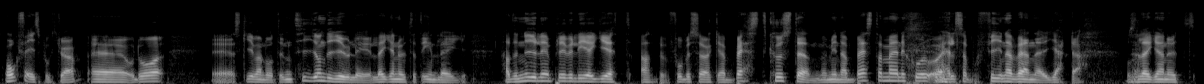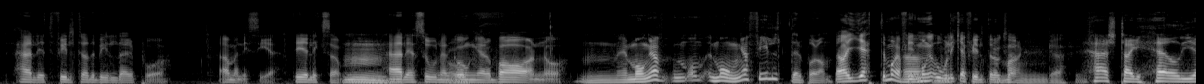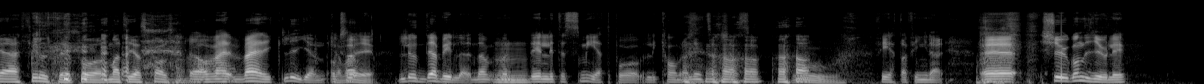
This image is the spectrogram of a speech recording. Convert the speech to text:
och Facebook tror jag. Eh, och då eh, skriver han då den 10 juli lägger han ut ett inlägg. Hade nyligen privilegiet att få besöka bästkusten med mina bästa människor och hälsa på fina vänner, hjärta. Och så lägger han ut härligt filtrade bilder på, ja men ni ser, det är liksom Mm. härliga solnedgångar och barn och Mm, det är många, må- många filter på dem Ja jättemånga filter, Ja. många olika filter också Manga film. Hashtag hell yeah filter på Mattias Karlsson Ja ver- verkligen, också Kavaj. luddiga bilder, där- men Mm. det är lite smet på li- kameralinsen känns det Oh. Feta fingrar eh, 20 juli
